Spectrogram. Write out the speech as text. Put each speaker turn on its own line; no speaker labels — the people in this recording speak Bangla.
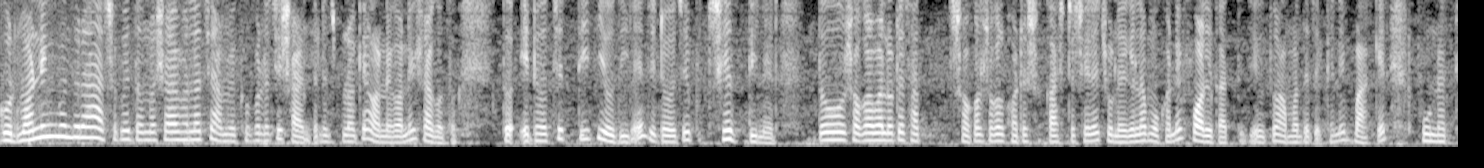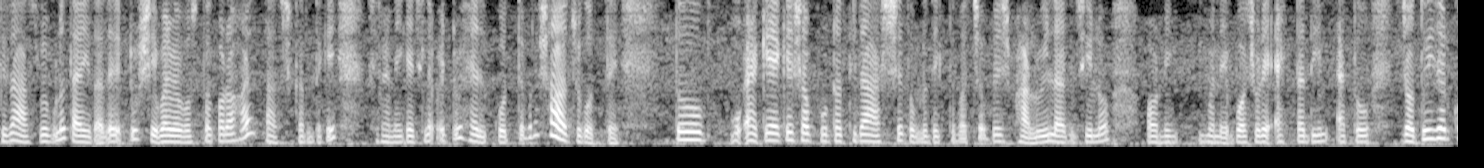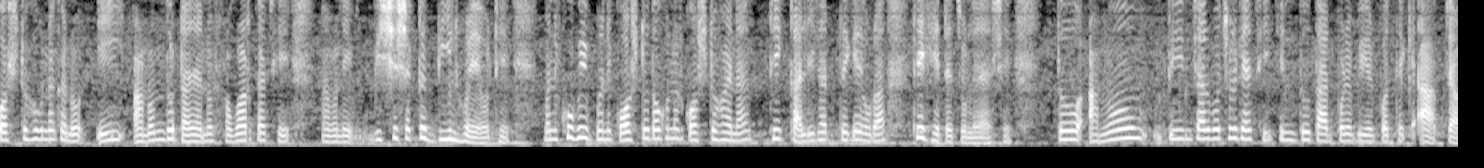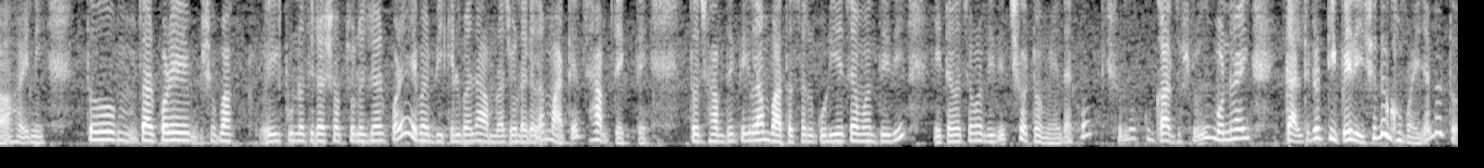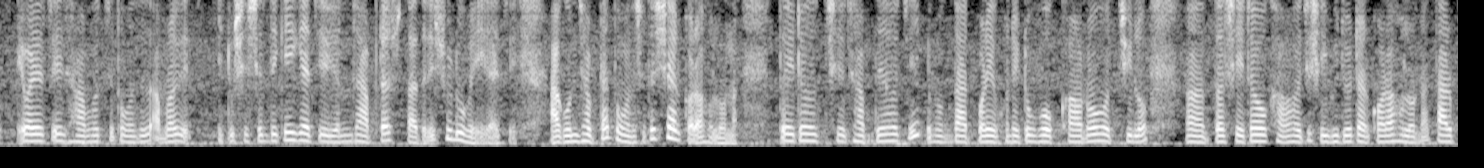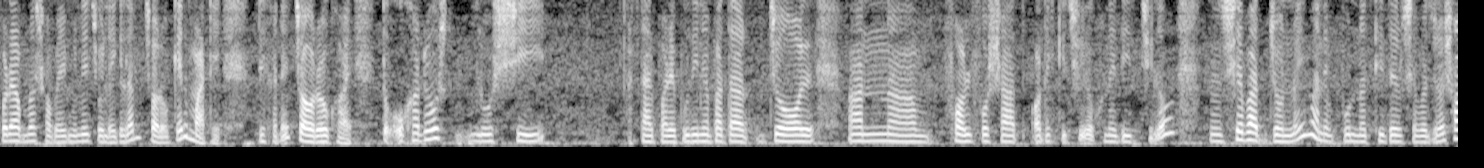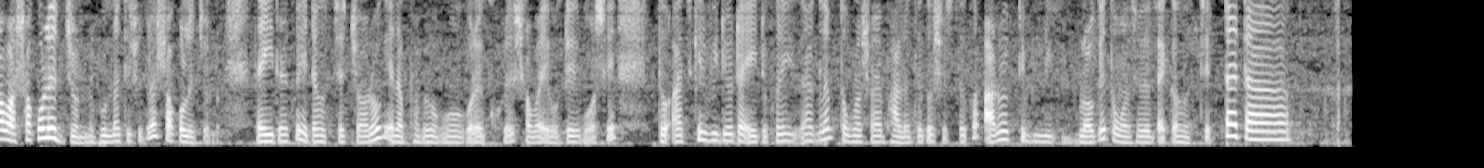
গুড মর্নিং বন্ধুরা। আশা করি তোমরা সবাই ভালো আছো। আমি খুব ভালো আছি। সায়ন্তনিস ব্লগে অনেক অনেক স্বাগত। তো এটা হচ্ছে তৃতীয় দিনে, যেটা হচ্ছে শেষ দিনের। তো সকালবেলা ওটা সকাল সকাল ঘটের কাজটা সেরে চলে গেলাম ওখানে ফল কাটতে। যেহেতু আমাদের এখানে বাঁকের পুণ্যার্থীরা আসবে বলে, তাই তাদের একটু সেবার ব্যবস্থা করা হয়। তার সেখান থেকেই সেখানে গেছিলাম একটু হেল্প করতে মানে সাহায্য করতে। তো একে একে সব পুণ্যার্থীরা আসছে, তোমরা দেখতে পাচ্ছ, বেশ ভালোই লাগছিল। অনেক মানে বছরে একটা দিন এত যতই যার কষ্ট হোক না কেন, এই আনন্দটা যেন সবার কাছে মানে বিশেষ একটা দিন হয়ে ওঠে। মানে খুবই মানে কষ্ট তখন আর কষ্ট হয় না, ঠিক কালীঘাট থেকে ওরা ঠিক হেঁটে চলে আসে। তো আমিও তিন চার বছর গেছি, কিন্তু তারপরে বিয়ের পর থেকে আর যাওয়া হয়নি। তো তারপরে সবাক, এই পুণ্যতিরা সব চলে যাওয়ার পরে এবার বিকেলবেলা আমরা চলে গেলাম মাঠে ঝাঁপ দেখতে। তো ঝাঁপ দেখতে গেলাম বাতাসার গড়িয়েছে আমার দিদি। এটা হচ্ছে আমার দিদির ছোট মেয়ে। দেখো খুব গাছ শুধু মনে হয় গালটা একটু টিপে দিই, শুধু ঘুমাই, জানো তো? এবার হচ্ছে ঝাঁপ হচ্ছে তোমাদের সাথে, আমরা একটু শেষের দিকেই গেছি, ওই জন্য ঝাঁপটা তাড়াতাড়ি শুরু হয়ে গেছে। আগুন ঝাঁপটা তোমাদের সাথে শেয়ার করা হলো না। তো এটা হচ্ছে ঝাঁপ দেওয়া হচ্ছে এবং তারপরে ওখানে একটু ভোগ খাওয়ানো হচ্ছিল। তা সেটাও খাওয়া হয়েছে, সেই ভিডিওটা আর করা হলো না। তারপরে আমরা সবাই মিলে চলে গেলাম চড়কের মাঠে, যেখানে চড়ক হয়। তো ওখানেও লস্যি, তারপরে পুদিনা পাতার জল ফল প্রসাদ অনেক কিছুই ওখানে দিচ্ছিল। সেবার জন্যই মানে পুণ্যার্থীদের সেবার জন্য, সবার সকলের জন্য, পুণ্যার্থী শুধু সকলের জন্য। তাই এই দেখো, এটা হচ্ছে চড়ক এরকমভাবে হো হো করে ঘুরে সবাই ওঠে বসে। তো আজকের ভিডিওটা এইটুকুনি রাখলাম। তোমরা সবাই ভালো থেকো, সুস্থ থেকো। আরও একটি ব্লগে তোমাদের সাথে দেখা হচ্ছে। টাটা!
